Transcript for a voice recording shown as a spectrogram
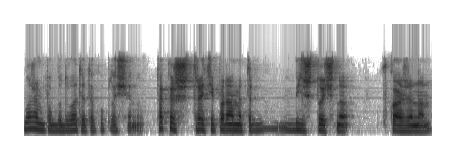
Можемо побудувати таку площину. Також третій параметр більш точно вкаже нам,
